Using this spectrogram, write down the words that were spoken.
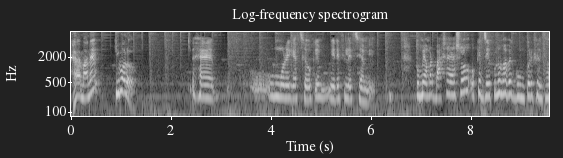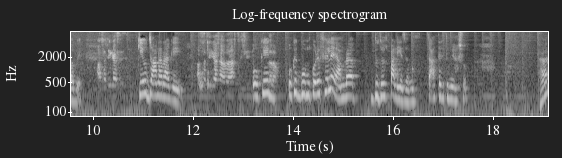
হ্যাঁ মানে? কি বলো? হ্যাঁ ও- মরে গেছে ওকে মেরে ফেলেছি আমি। তুমি আমার বাসায় আসো ওকে যে কোনোভাবে গুম করে ফেলতে হবে। আচ্ছা ঠিক আছে। কেউ জানার আগেই। আচ্ছা ঠিক আছে আমি আসতেছি। ওকে ওকে গুম করে ফেলে আমরা দুজন পালিয়ে যাব। তাড়াতাড়ি তুমি আসো। হ্যাঁ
